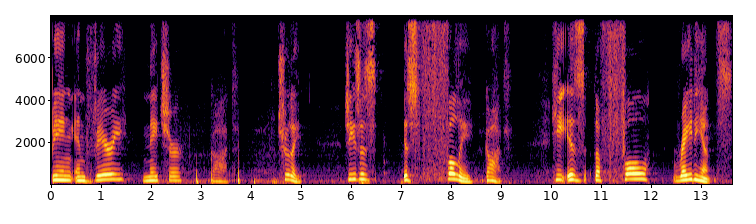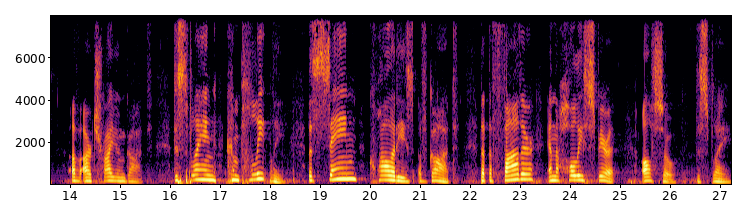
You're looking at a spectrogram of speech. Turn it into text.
Being in very nature God. Truly, Jesus is fully God. He is the full radiance of our triune God, displaying completely the same qualities of God that the Father and the Holy Spirit also display.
